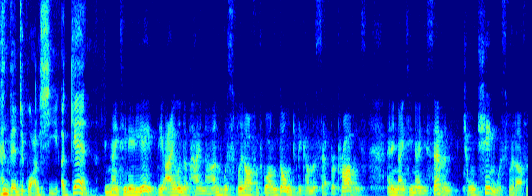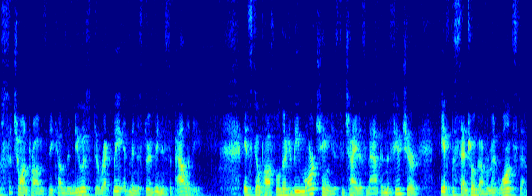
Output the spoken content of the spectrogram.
and then to Guangxi again. In 1988, the island of Hainan was split off of Guangdong to become a separate province and in 1997, Chongqing was split off of Sichuan province to become the newest directly administered municipality. It's still possible there could be more changes to China's map in the future if the central government wants them.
